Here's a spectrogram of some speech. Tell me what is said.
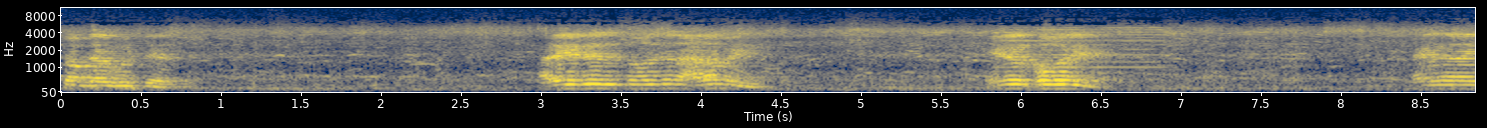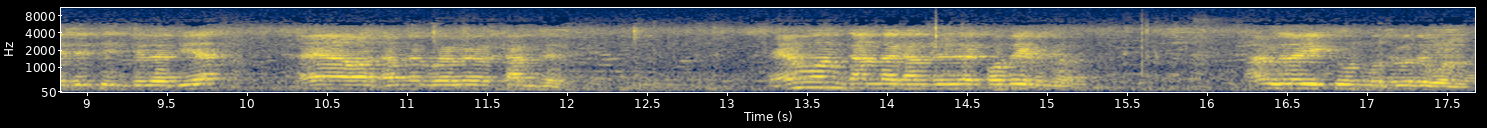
সংসার আছে আর এটা তোমার জন্য আরাম হয়ে গেছে এটার খবরই নেই। তিন দিয়া এমন কান্দা কান্দে যে কতই আমি একটু মুসিবতে বললাম।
